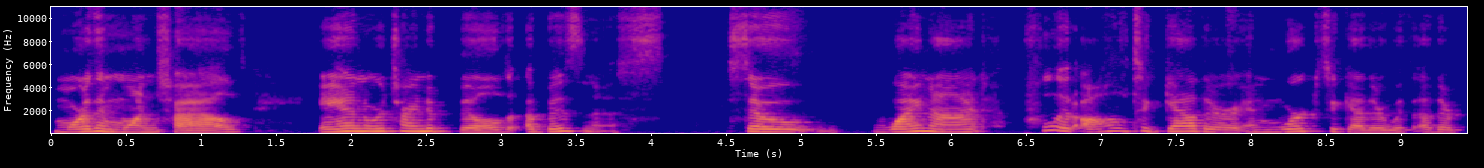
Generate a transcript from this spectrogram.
more than one child, and we're trying to build a business. So, why not pull it all together and work together with other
